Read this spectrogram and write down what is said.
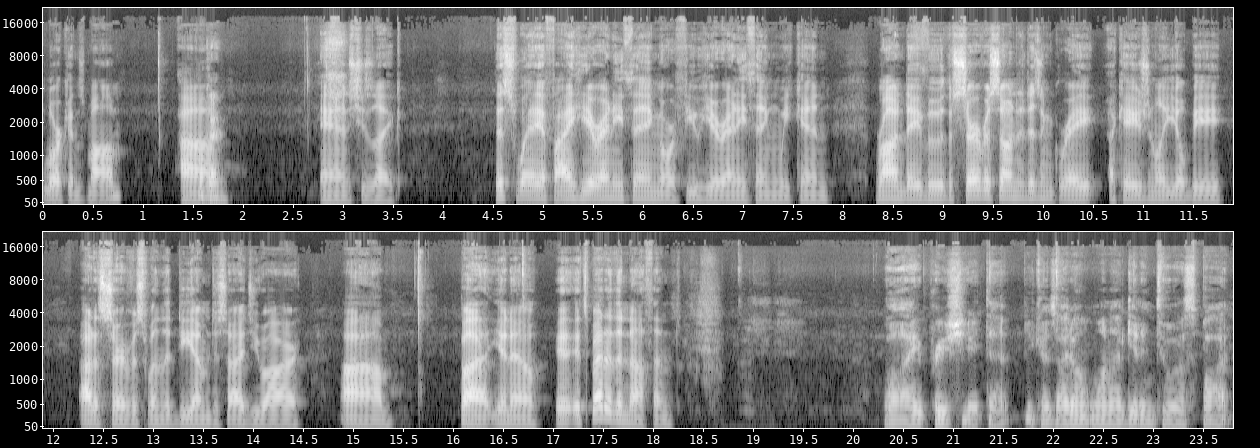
Lorcan's mom. Um, Okay. And she's like, this way, if I hear anything or if you hear anything, we can rendezvous. The service on it isn't great. Occasionally, you'll be out of service when the DM decides you are. Um, but, you know, it, it's better than nothing. Well, I appreciate that because I don't want to get into a spot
